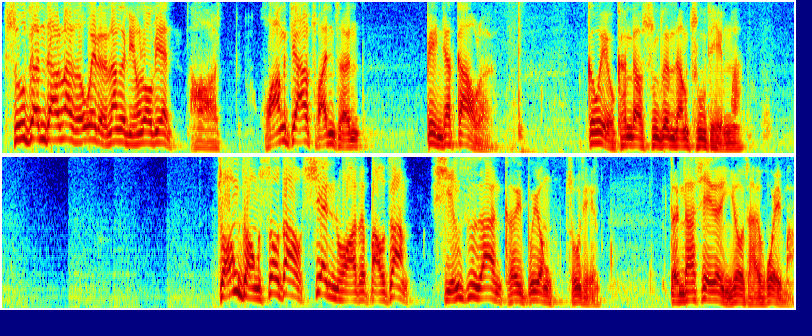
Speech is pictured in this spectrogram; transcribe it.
苏贞昌那时候为了那个牛肉面啊，皇家传承被人家告了。各位有看到苏贞昌出庭吗？总统受到宪法的保障。刑事案可以不用出庭，等他卸任以后才会嘛。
